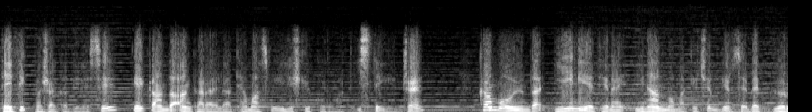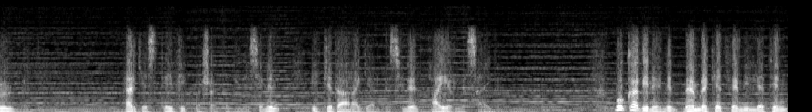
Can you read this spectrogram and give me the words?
Tevfik Paşa kabinesi ilk anda Ankara ile temas ve ilişki kurmak isteyince, kamuoyunda iyi niyetine inanmamak için bir sebep görülmedi. Herkes Tevfik Paşa kabinesinin iktidara gelmesini hayırlı saydı. Bu kabinenin memleket ve milletin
